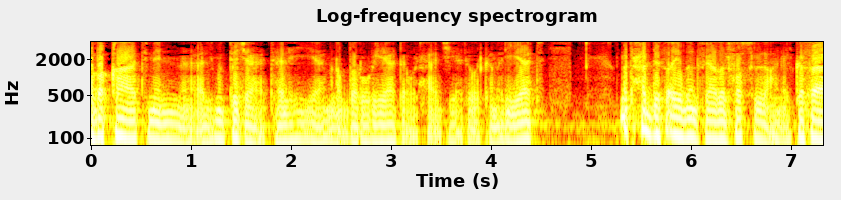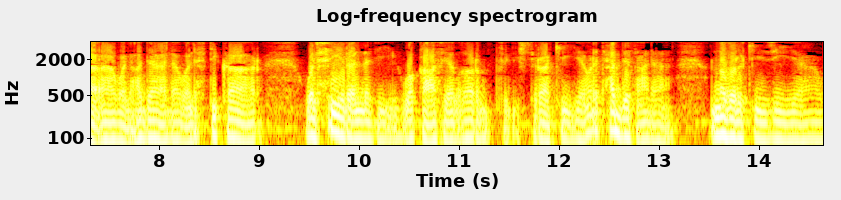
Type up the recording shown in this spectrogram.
طبقات من المنتجات هل هي من الضروريات أو الحاجيات أو الكماليات؟ نتحدث أيضا في هذا الفصل عن الكفاءة والعدالة والاحتكار والحيرة الذي وقع فيها الغرب في الاشتراكية ونتحدث على النظرة الكينزية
